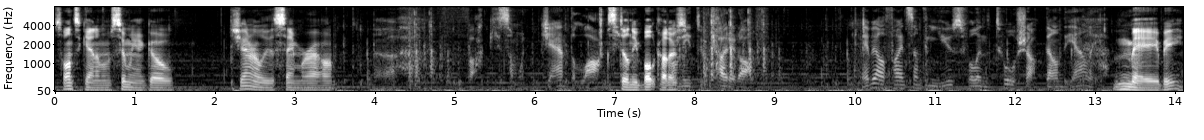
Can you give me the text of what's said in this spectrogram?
So once again, I'm assuming I go generally the same route. Ugh, fuck, someone jammed the lock. Still need bolt cutters. I'll need to cut it off. Maybe I'll find something useful in the tool shop down the alley. Maybe.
